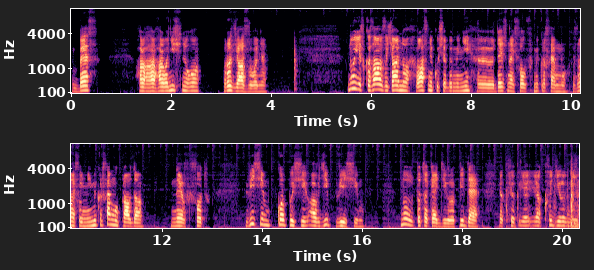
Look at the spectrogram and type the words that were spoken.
Без гар- гар- гармонічного розв'язування. Ну і сказав, звичайно, власнику, щоб мені е, десь знайшов мікросхему. Знайшов мені мікросхему, правда, не в сот 8 корпусі, а в DIP 8. Ну, то таке діло, піде, якщо, я- якщо діло вміє.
